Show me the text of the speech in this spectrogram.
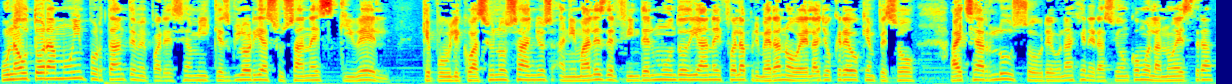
Una autora muy importante me parece a mí, que es Gloria Susana Esquivel, que publicó hace unos años Animales del Fin del Mundo, Diana, y fue la primera novela, yo creo, que empezó a echar luz sobre una generación como la nuestra,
